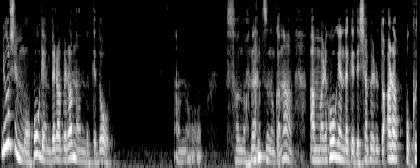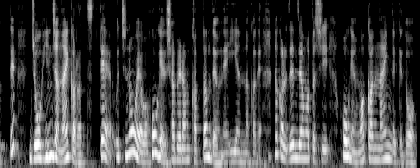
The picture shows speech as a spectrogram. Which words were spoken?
両親も方言ベラベラなんだけど、あの、その、なんつうのかな、あんまり方言だけで喋ると荒っぽくって上品じゃないからっつって、うちの親は方言喋らんかったんだよね、家の中で。だから全然私方言わかんないんだけど、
